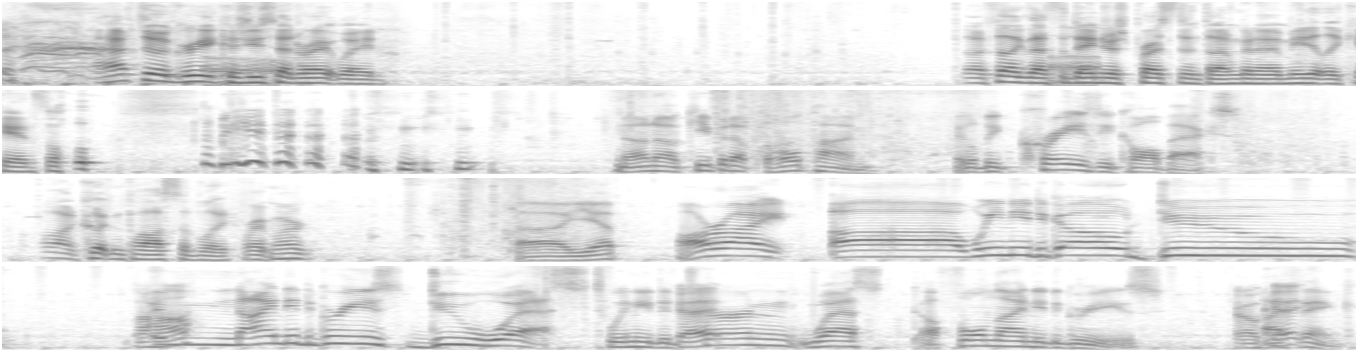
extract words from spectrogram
I have to agree because you said right, Wade. I feel like that's a Oh. dangerous precedent that I'm going to immediately cancel. No, no, keep it up the whole time. It'll be crazy callbacks. oh, I couldn't possibly. Right, Mark? Uh, yep. All right. Uh, we need to go do Uh-huh. 90 degrees due west. We need to Okay. turn west a full 90 degrees. Okay. I think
